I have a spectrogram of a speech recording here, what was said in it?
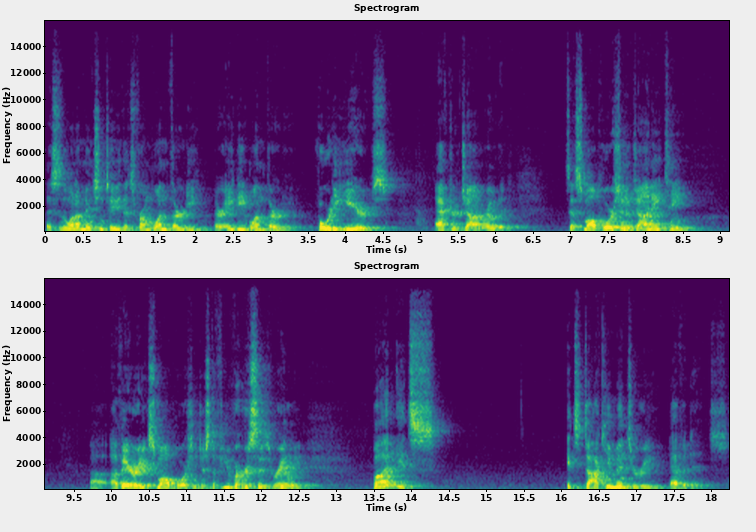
This is the one I mentioned to you that's from 130 or AD 130, 40 years after John wrote it. It's a small portion of John 18. Uh, a very small portion, just a few verses, really. But it's it's documentary evidence.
